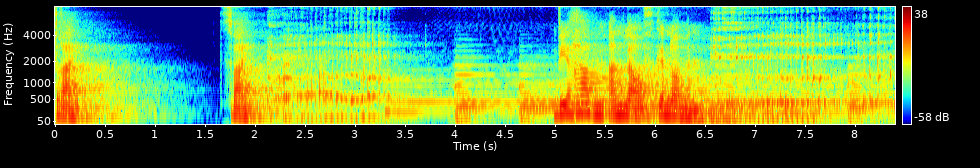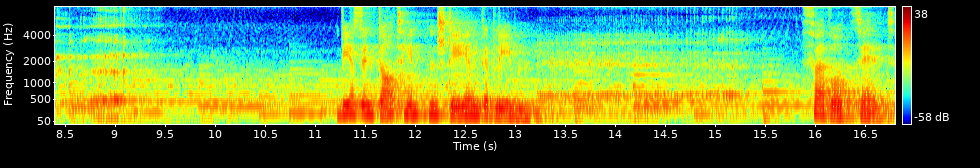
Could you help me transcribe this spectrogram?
3, 2. Wir haben Anlauf genommen. Wir sind dort hinten stehen geblieben. Verwurzelt.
